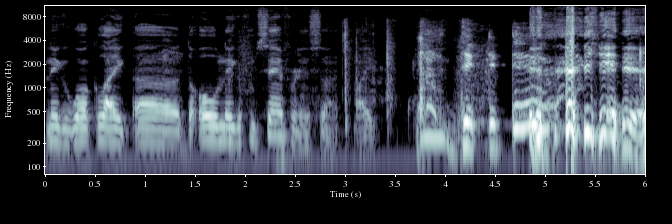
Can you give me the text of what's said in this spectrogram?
nigga walk like uh the old nigga from Sanford and Son. Like do, do, do, yeah.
